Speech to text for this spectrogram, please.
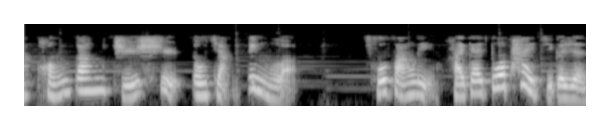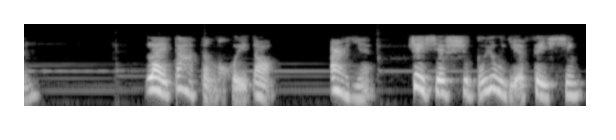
彭刚执事都讲定了，厨房里还该多派几个人。赖大等回道：“二爷，这些事不用也费心，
